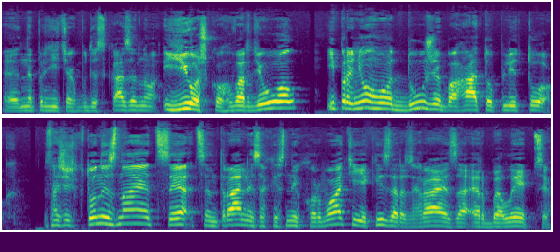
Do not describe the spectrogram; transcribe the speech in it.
е, не при дітях буде сказано, Йошко Гвардіол, і про нього дуже багато пліток. Значить, хто не знає, це центральний захисник Хорватії, який зараз грає за РБ Лейпциг.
